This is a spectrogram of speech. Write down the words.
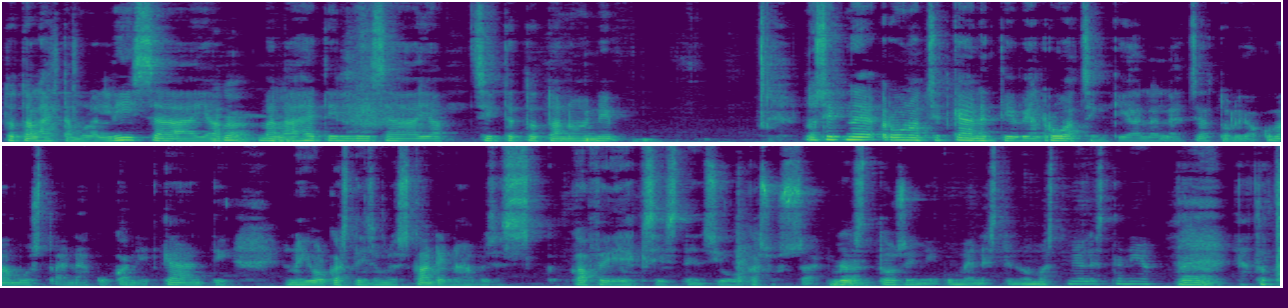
tota, lähettää mulle lisää ja okay. mä mm. lähetin lisää ja sitten tota noin, niin No sitten ne runot sit käännettiin vielä ruotsin kielelle, että sieltä tuli joku, mä muista enää kuka niitä käänti. Ja ne julkaistiin semmoisessa skandinaavisessa Cafe Existence-julkaisussa, oli tosi niin kuin menestynyt omasta mielestäni. Ja, ja, ja, tota,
